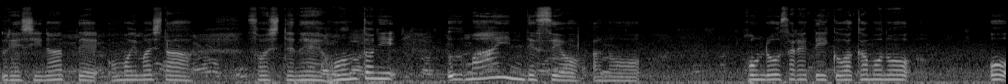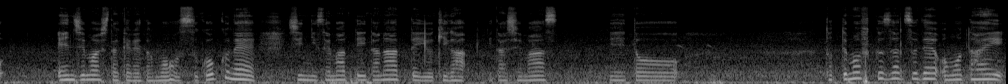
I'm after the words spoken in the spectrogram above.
嬉しいなって思いましたそしてね本当にうまいんですよあの翻弄されていく若者を演じましたけれどもすごくね真に迫っていたなっていう気がいたします。えーと、とっても複雑で重たい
